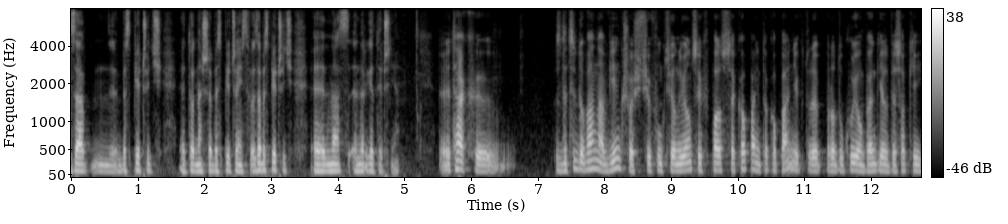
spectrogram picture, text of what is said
zabezpieczyć to nasze bezpieczeństwo, zabezpieczyć e, nas energetycznie? Y, Tak, y, zdecydowana większość funkcjonujących w Polsce kopalń to kopalnie, które produkują węgiel wysokiej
